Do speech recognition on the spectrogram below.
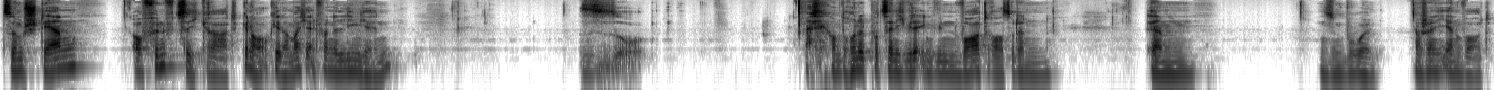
zum Stern auf 50 Grad. Genau, okay, dann mache ich einfach eine Linie hin. So. Da kommt hundertprozentig wieder irgendwie ein Wort raus oder ein, ähm, ein Symbol. Wahrscheinlich eher ein Wort.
